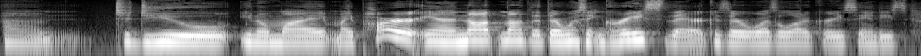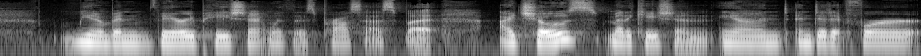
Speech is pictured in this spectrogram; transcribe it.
um, to do you know my my part. And not not that there wasn't grace there because there was a lot of grace. Andy's you know been very patient with this process but i chose medication and and did it for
